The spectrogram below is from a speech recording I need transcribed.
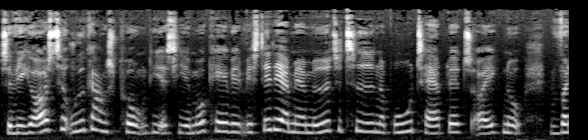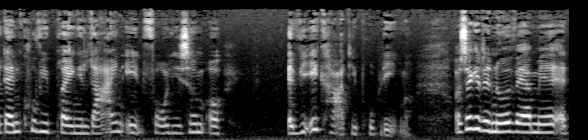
Så vi kan også tage udgangspunkt i at sige, okay, hvis det der med at møde til tiden og bruge tablets og ikke nå, hvordan kunne vi bringe lejen ind for ligesom at at vi ikke har de problemer. Og så kan det noget være med, at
